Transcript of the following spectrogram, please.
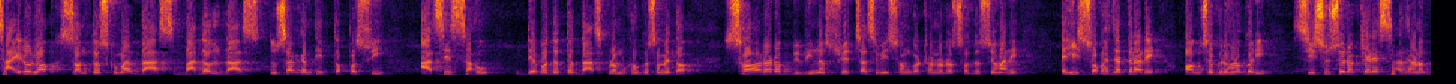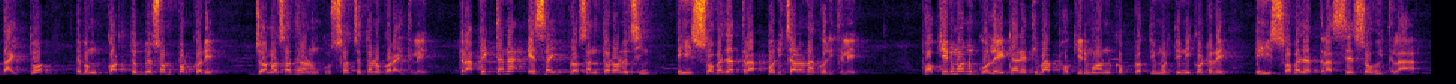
ସାଇରୁଲ ହକ୍ ସନ୍ତୋଷ କୁମାର ଦାସ ବାଦଲ ଦାସ ତୁଷାରକାନ୍ତି ତପସ୍ୱୀ ଆଶିଷ ସାହୁ ଦେବଦତ୍ତ ଦାସ ପ୍ରମୁଖଙ୍କ ସମେତ ସହରର ବିଭିନ୍ନ ସ୍ୱେଚ୍ଛାସେବୀ ସଂଗଠନର ସଦସ୍ୟମାନେ ଏହି ଶୋଭାଯାତ୍ରାରେ ଅଂଶଗ୍ରହଣ କରି ଶିଶୁ ସୁରକ୍ଷାରେ ସାଧାରଣ ଦାୟିତ୍ୱ ଏବଂ କର୍ତ୍ତବ୍ୟ ସମ୍ପର୍କରେ ଜନସାଧାରଣଙ୍କୁ ସଚେତନ କରାଇଥିଲେ ଟ୍ରାଫିକ୍ ଥାନା ଏସ୍ଆଇ ପ୍ରଶାନ୍ତ ରଣ ସିଂ ଏହି ଶୋଭାଯାତ୍ରା ପରିଚାଳନା କରିଥିଲେ ଫକୀରମୋହନ ଗୋଲେଇଠାରେ ଥିବା ଫକୀରମୋହନଙ୍କ ପ୍ରତିମୂର୍ତ୍ତି ନିକଟରେ ଏହି ଶୋଭାଯାତ୍ରା ଶେଷ ହୋଇଥିଲା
